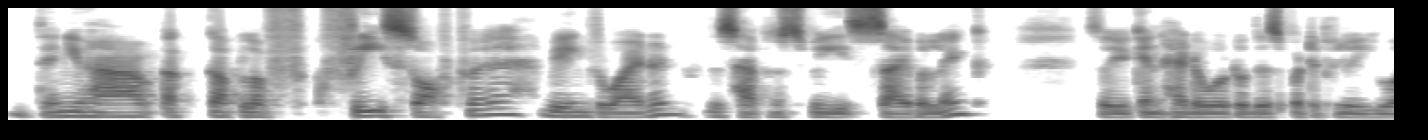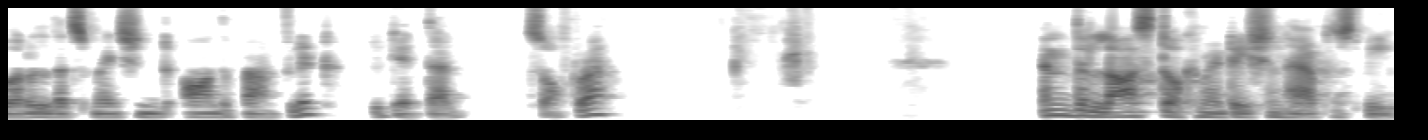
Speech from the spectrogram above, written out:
Then you have a couple of free software being provided. This happens to be Cyberlink. So you can head over to this particular URL that's mentioned on the pamphlet to get that software. And the last documentation happens to be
